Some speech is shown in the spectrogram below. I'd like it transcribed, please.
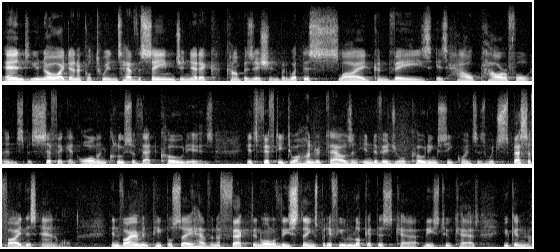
And you know, identical twins have the same genetic composition, but what this slide conveys is how powerful and specific and all inclusive that code is. It's 50 to 100,000 individual coding sequences which specify this animal environment people say have an effect in all of these things. But if you look at this cat, these two calves, you can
